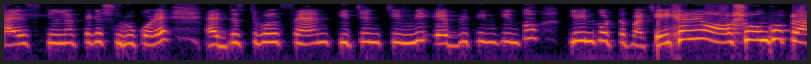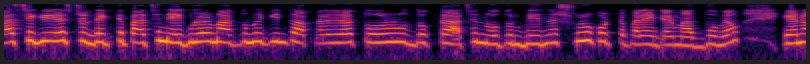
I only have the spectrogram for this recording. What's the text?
টাইলস ক্লিনার থেকে শুরু করে। Adjustable fan kitchen chimney everything কিন্তু ক্লিন করতে পারছে। এখানে অসংখ্য প্লাস্টিক রেস্টোর দেখতে পাচ্ছেন। এগুলোর মাধ্যমে কিন্তু আপনারা যারা তরুণ উদ্যোক্তা আছেন, নতুন বিজনেস শুরু করতে পারেন এটার মাধ্যমেও, এখানে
